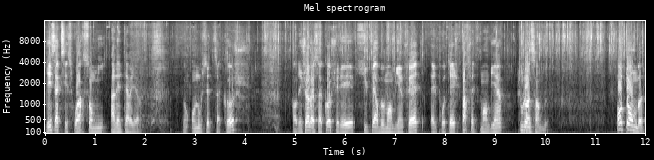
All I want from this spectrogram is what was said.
des accessoires sont mis à l'intérieur. Donc on ouvre cette sacoche. Alors déjà la sacoche elle est superbement bien faite, elle protège parfaitement bien tout l'ensemble. On tombe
